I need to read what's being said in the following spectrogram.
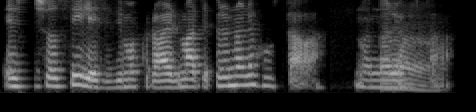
Ellos sí les hicimos probar el mate, pero no les gustaba. No, no les Ah. gustaba.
